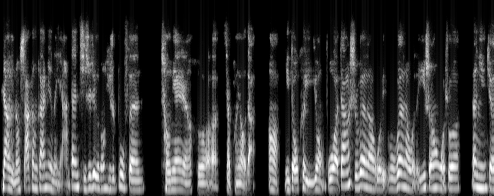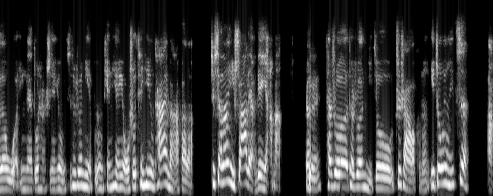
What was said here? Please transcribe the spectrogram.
让你能刷更干净的牙。但其实这个东西是不分成年人和小朋友的啊，你都可以用。我当时问了我，我问了我的医生，我说。那您觉得我应该多长时间用一次？他说你也不用天天用。我说天天用太麻烦了，就相当于你刷两遍牙嘛。对，他说他说你就至少可能一周用一次啊，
